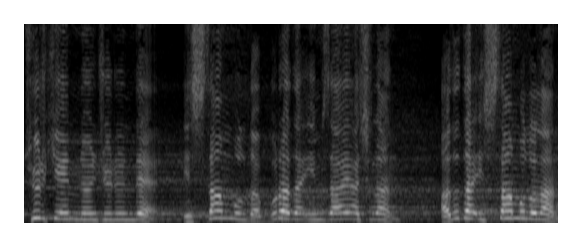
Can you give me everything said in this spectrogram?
Türkiye'nin öncülüğünde İstanbul'da burada imzaya açılan adı da İstanbul olan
